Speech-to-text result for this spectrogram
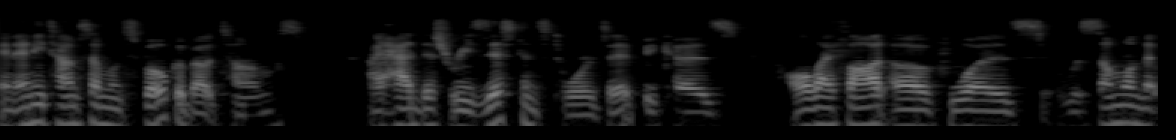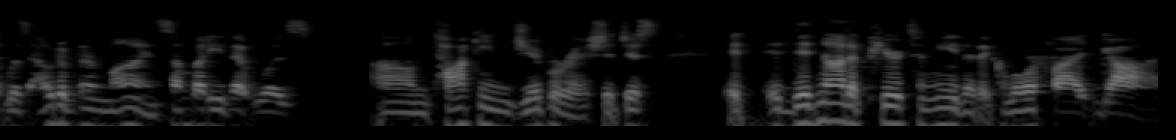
And anytime someone spoke about tongues, I had this resistance towards it because all I thought of was was someone that was out of their mind, somebody that was um, talking gibberish. It just it, it did not appear to me that it glorified God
